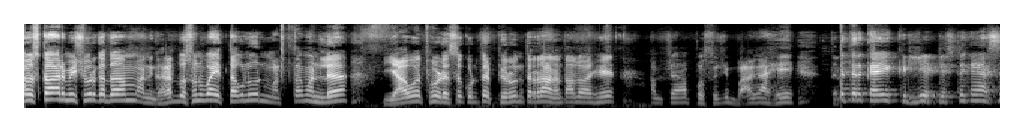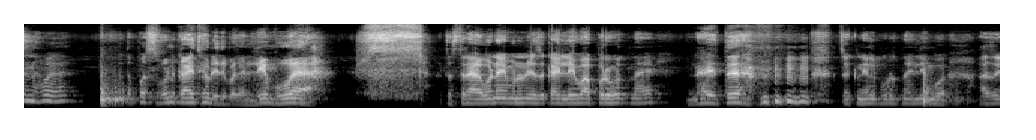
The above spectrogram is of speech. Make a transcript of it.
नमस्कार मी शिवर कदम आणि घरात बसून वैतागलून मस्त म्हणलं यावं थोडंसं कुठंतरी फिरून तर राहण्यात आलो आहे. आमच्या पसूची बाग आहे. तर काय लेटेस्ट काय असं नव्हे आता पसवण काय ठेवले ते बघा लिंबू आता श्रावण आहे म्हणून याचा काही लय वापर होत नाही. नाहीतर चकण्याला पुरत नाही लिंबू. असं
